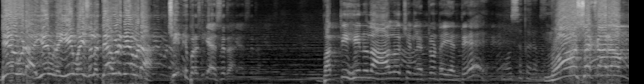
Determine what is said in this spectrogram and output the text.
దేవుడా ఏమిరా ఈ వయసులో దేవుడు దేవుడా? చీని బ్రతికేసరా భక్తిహీనుల ఆలోచనలు ఎట్లుంటాయి అంటే మోసకరము మోసకరం.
